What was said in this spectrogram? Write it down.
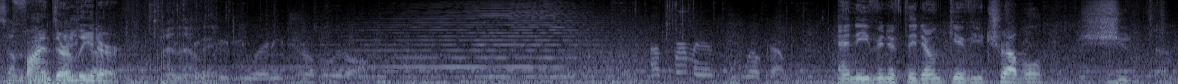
Something Find their Tango. leader. Find their leader. you any trouble at all. Affirmative, welcome. And even if they don't give you trouble, shoot them.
